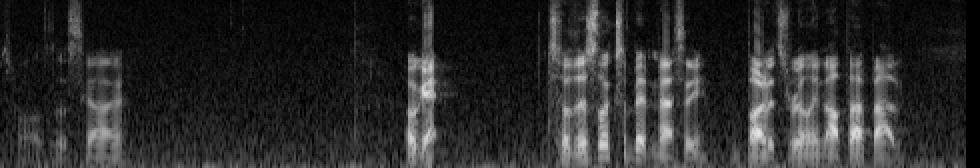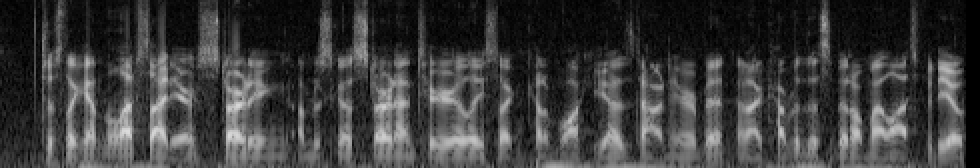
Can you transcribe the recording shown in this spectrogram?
as well as this guy. Okay, so this looks a bit messy, but it's really not that bad. Just looking on the left side here, starting, I'm just going to start anteriorly so I can kind of walk you guys down here a bit, and I covered this a bit on my last video.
